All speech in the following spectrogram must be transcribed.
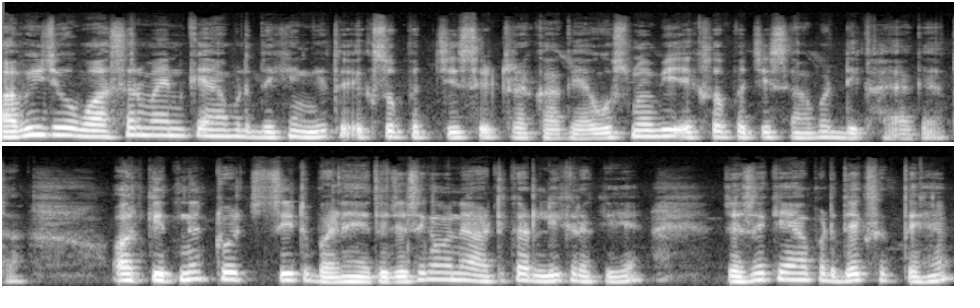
अभी जो वाशरमैन के यहाँ पर देखेंगे तो 125 सीट रखा गया, उसमें भी 125 यहाँ पर दिखाया गया था। और कितने तो सीट बढ़े हैं तो जैसे कि मैंने आर्टिकल लिख रखी है, जैसे कि यहाँ पर देख सकते हैं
